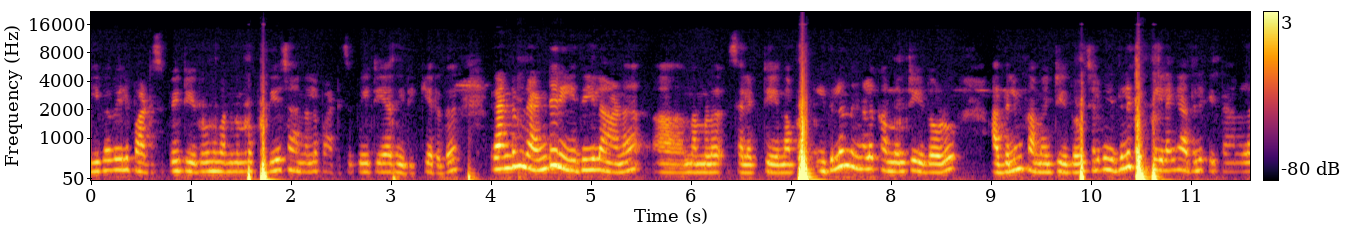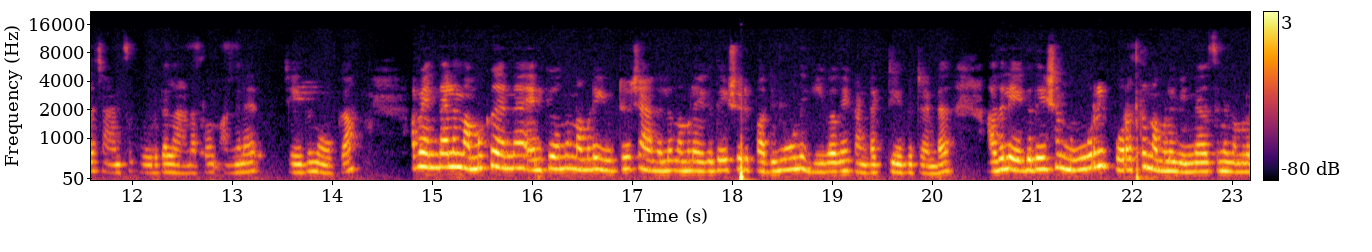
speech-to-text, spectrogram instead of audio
ഗീവ് പാർട്ടിസിപ്പേറ്റ് ചെയ്തു എന്ന് പറഞ്ഞ് നമ്മൾ പുതിയ ചാനലിൽ പാർട്ടിസിപ്പേറ്റ് ചെയ്യാതെ ഇരിക്കരുത് രണ്ടും രണ്ട് രീതിയിലാണ് നമ്മൾ സെലക്ട് ചെയ്യുന്നത്. അപ്പോൾ ഇതിൽ നിങ്ങൾ കമന്റ് ചെയ്തോളൂ. അതിലും കമന്റ് ചെയ്തോളൂ. ചിലപ്പോൾ ഇതിൽ കിട്ടിയില്ലെങ്കിൽ അതിൽ കിട്ടാനുള്ള ചാൻസ് കൂടുതലാണ്. അപ്പം അങ്ങനെ ചെയ്ത് നോക്കാം. അപ്പോൾ എന്തായാലും നമുക്ക് തന്നെ എനിക്ക് തോന്നുന്നു നമ്മുടെ യൂട്യൂബ് ചാനലിൽ നമ്മൾ ഏകദേശം ഒരു പതിമൂന്ന് ഗീവ് അവേ കണ്ടക്ട് ചെയ്തിട്ടുണ്ട്. അതിൽ ഏകദേശം നൂറിൽ പുറത്ത് നമ്മൾ വിന്നേഴ്സിന് നമ്മൾ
